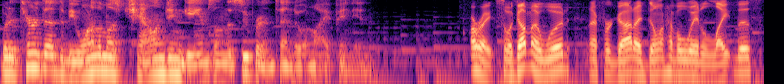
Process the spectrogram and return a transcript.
but it turns out to be one of the most challenging games on the Super Nintendo in my opinion. Alright, so I got my wood, and I forgot I don't have a way to light this.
